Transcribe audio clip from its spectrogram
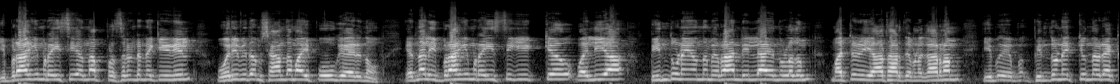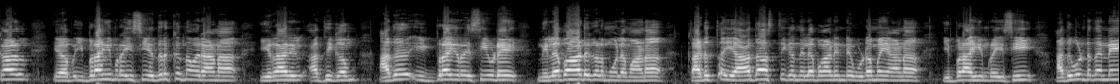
ഇബ്രാഹിം റൈസി എന്ന പ്രസിഡന്റിന് കീഴിൽ ഒരുവിധം ശാന്തമായി പോവുകയായിരുന്നു. എന്നാൽ ഇബ്രാഹിം റൈസിക്ക് വലിയ പിന്തുണയൊന്നും ഇറാനിലില്ല എന്നുള്ളതും മറ്റൊരു യാഥാർത്ഥ്യമാണ്. കാരണം പിന്തുണയ്ക്കുന്നവരെക്കാൾ ഇബ്രാഹിം റൈസി എതിർക്കുന്നവരാണ് ഇറാനിൽ അധികം. അത് ഇബ്രാഹിം റൈസിയുടെ നിലപാടുകൾ മൂലമാണ് കടുത്ത യാഥാസ്ഥിക നിലപാടിന്റെ ഉടമയാണ് ഇബ്രാഹിം റൈസി അതുകൊണ്ട് തന്നെ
